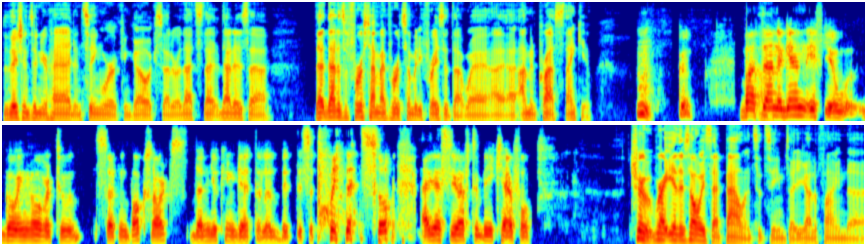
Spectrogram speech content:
the visions in your head and seeing where it can go, etc. That's that that is uh that that is the first time I've heard somebody phrase it that way. I, I am I'm impressed. Thank you. Mm, good. But uh, then again, if you going over to certain box arts, then you can get a little bit disappointed. so I guess you have to be careful. True. Right. Yeah. There's always that balance. It seems that you got to find. uh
